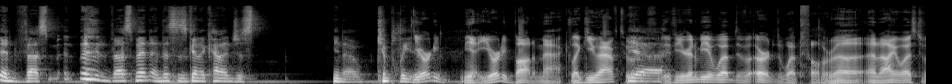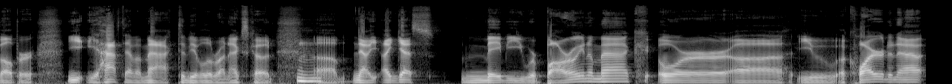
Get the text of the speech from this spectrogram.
investment investment, and this is going to kind of just you know complete You it. already, yeah, you already bought a Mac. Like you have to, Yeah. if, if you're going to be a web or web developer, uh, an iOS developer, you, you have to have a Mac to be able to run Xcode. Mm-hmm. Um, now, I guess maybe you were borrowing a Mac or uh, you acquired an a,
